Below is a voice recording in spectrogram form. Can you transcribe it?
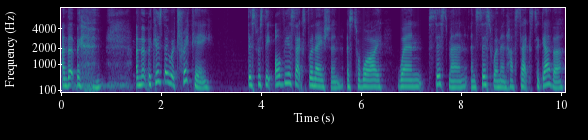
and that, be- and that because they were tricky, this was the obvious explanation as to why, when cis men and cis women have sex together,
